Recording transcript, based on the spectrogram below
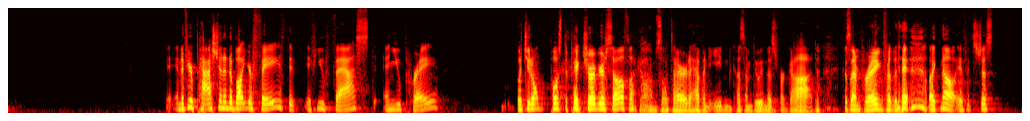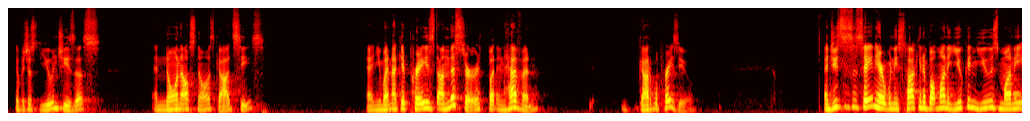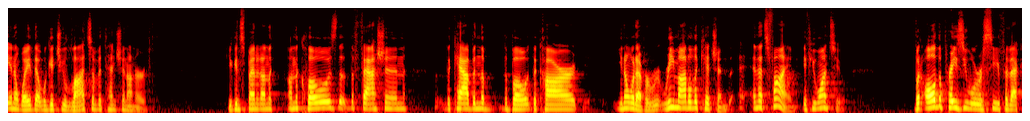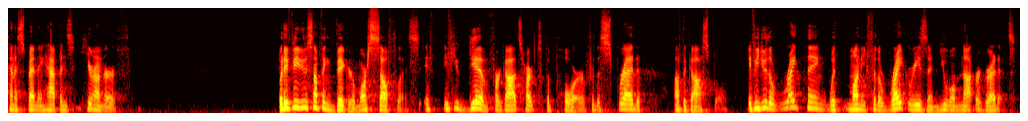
And if you're passionate about your faith, if, if you fast and you pray, but you don't post a picture of yourself like, oh, I'm so tired, I haven't eaten because I'm doing this for God, because I'm praying for the day. Like, no, if it's just if it's just you and Jesus and no one else knows, God sees. And you might not get praised on this earth, but in heaven, God will praise you. And Jesus is saying here when he's talking about money, you can use money in a way that will get you lots of attention on earth. You can spend it on the, on the clothes, the, the fashion, the cabin, the, the boat, the car, you know, whatever. Re- remodel the kitchen. And that's fine if you want to. But all the praise you will receive for that kind of spending happens here on earth. But if you do something bigger, more selfless, if, if you give for God's heart to the poor, for the spread of the gospel, if you do the right thing with money for the right reason, you will not regret it.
